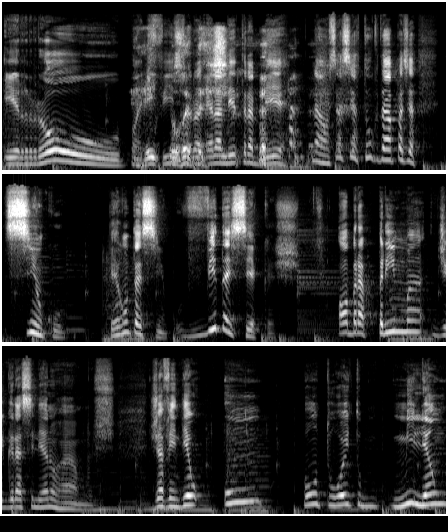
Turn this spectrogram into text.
Errou! Todas. era, era a letra B. Não, você acertou o que dava pra acertar. Cinco. Pergunta 5. Vidas Secas. Obra-prima de Graciliano Ramos. Já vendeu 1,8 milhão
